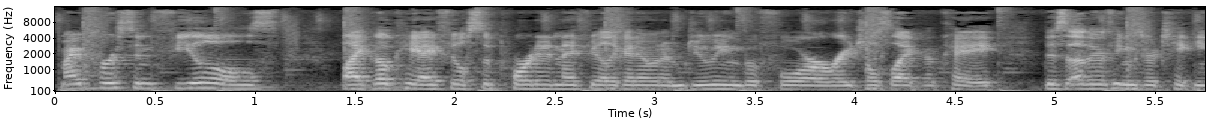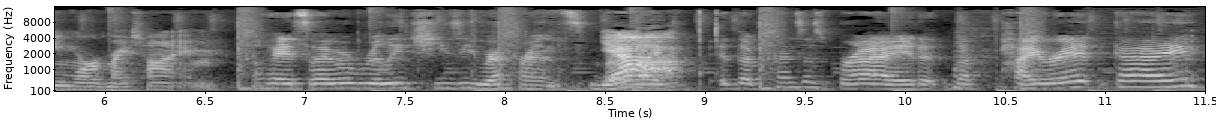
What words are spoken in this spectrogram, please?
my person feels like okay, I feel supported and I feel like I know what I'm doing. Before Rachel's like, okay, this other things are taking more of my time. Okay, so I have a really cheesy reference. but, Yeah. Like the Princess Bride, the pirate guy,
